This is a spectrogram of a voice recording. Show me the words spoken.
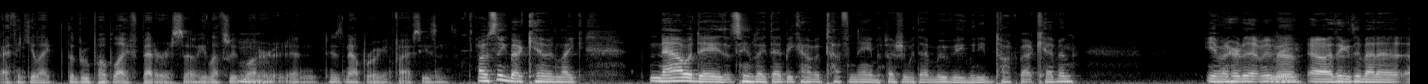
I think he liked the brew pub life better, so he left Sweetwater and is now brewing in Five Seasons. I was thinking about Kevin. Like nowadays, it seems like that'd be kind of a tough name, especially with that movie. We need to talk about Kevin. You haven't heard of that movie? No. Oh, I think it's about a,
